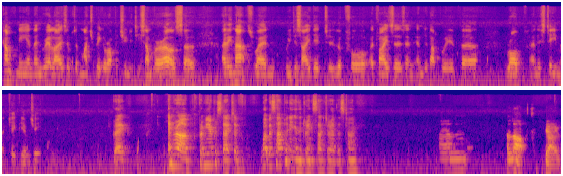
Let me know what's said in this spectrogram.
company and then realize there was a much bigger opportunity somewhere else. So I think that's when we decided to look for advisors and ended up with. Uh, Rob and his team at KPMG. Great. And Rob, from your perspective, what was happening in the drink sector at this time? Um, a lot, Jo,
